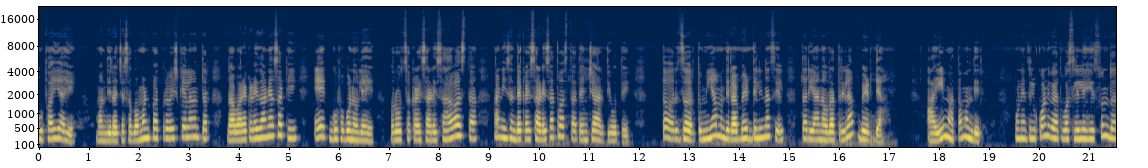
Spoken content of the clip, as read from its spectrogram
गुफाही आहे. मंदिराच्या सभामंडपात प्रवेश केल्यानंतर गाभाऱ्याकडे जाण्यासाठी एक गुफा बनवली आहे. रोज सकाळी साडेसहा वाजता आणि संध्याकाळी साडेसात वाजता त्यांची आरती होते. तर जर तुम्ही या मंदिराला भेट दिली नसेल तर या नवरात्रीला भेट द्या. आई माता मंदिर. पुण्यातील कोंडव्यात वसलेले हे सुंदर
